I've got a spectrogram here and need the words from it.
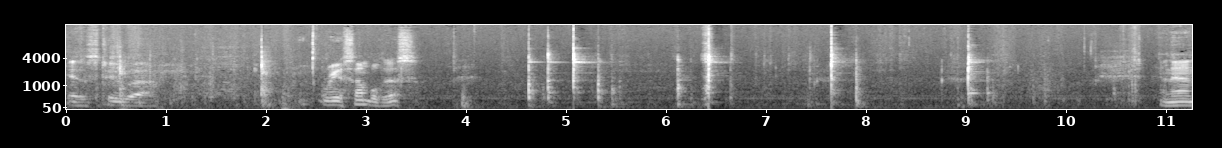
is to uh, reassemble this. And then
